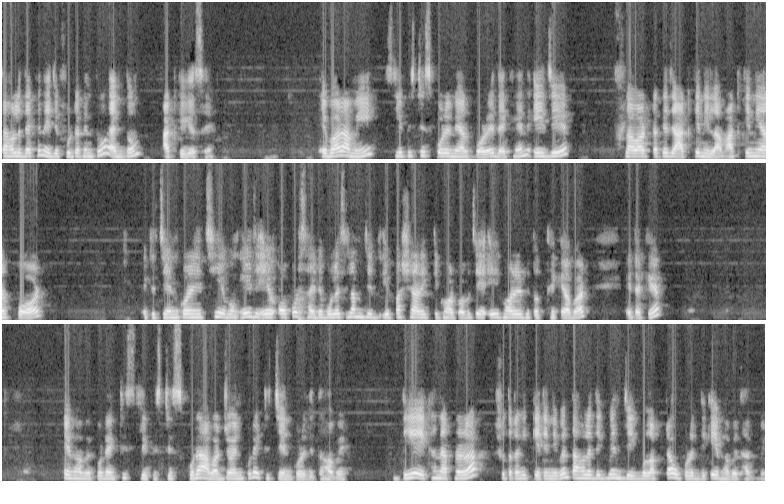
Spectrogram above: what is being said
তাহলে দেখেন এই যে ফুলটা কিন্তু একদম আটকে গেছে। এবার আমি স্লিপ স্টিচ করে নেওয়ার পরে দেখেন এই যে ফ্লাওয়ারটাকে যে আটকে নিলাম, আটকে নেওয়ার পর একটু চেন করে নিচ্ছি এবং এই যে অপর সাইডে বলেছিলাম যে এ পাশে আরেকটি ঘর পাবে, যে এই ঘরের ভেতর থেকে আবার এটাকে এভাবে করে একটি স্লিপ স্টিচ করে আবার জয়েন করে একটি চেন করে দিতে হবে। দিয়ে এখানে আপনারা সুতাটাকে কেটে নেবেন, তাহলে দেখবেন যে গোলাপটা উপরের দিকে এভাবে থাকবে।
